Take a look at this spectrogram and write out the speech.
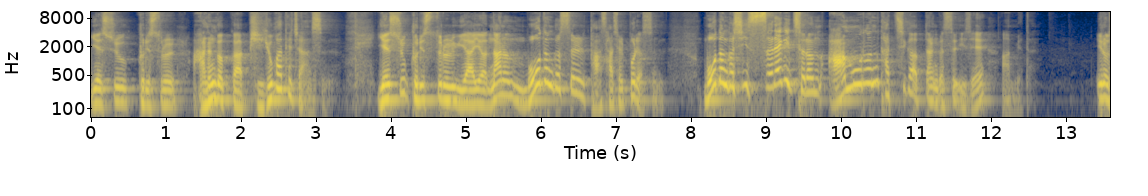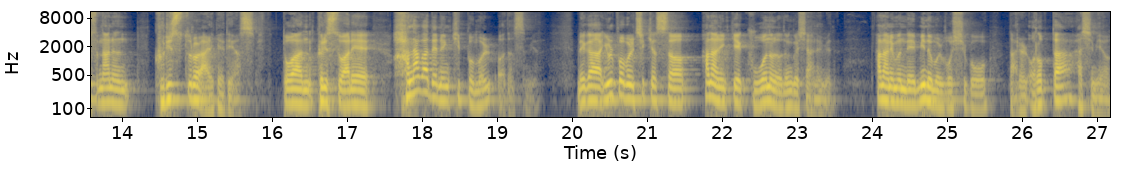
예수 그리스도를 아는 것과 비교가 되지 않습니다. 예수 그리스도를 위하여 나는 모든 것을 다 사실 버렸습니다. 모든 것이 쓰레기처럼 아무런 가치가 없다는 것을 이제 압니다. 이로써 나는 그리스도를 알게 되었습니다. 또한 그리스도 안에 하나가 되는 기쁨을 얻었습니다. 내가 율법을 지켜서 하나님께 구원을 얻은 것이 아닙니다. 하나님은 내 믿음을 보시고 나를 어렵다 하시며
